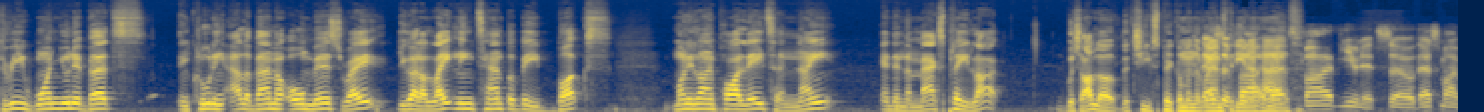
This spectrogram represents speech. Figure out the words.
three one unit bets, including Alabama, Ole Miss. Right? You got a Lightning, Tampa Bay Bucks, money line parlay tonight, and then the max play lock, which I love. The Chiefs pick them in the That's, Rams a three and a five, half. that's five units, so that's my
